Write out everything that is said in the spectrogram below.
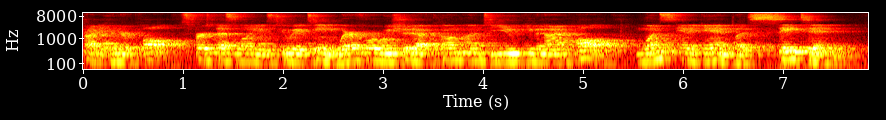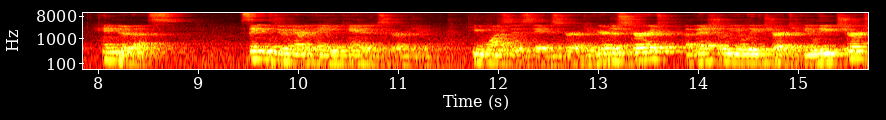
tried to hinder Paul. It's 1 Thessalonians 2.18. Wherefore we should have come unto you, even I, Paul, once and again, but Satan hindered us. Satan's doing everything he can to discourage you. He wants you to stay discouraged. If you're discouraged, eventually you leave church. If you leave church,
